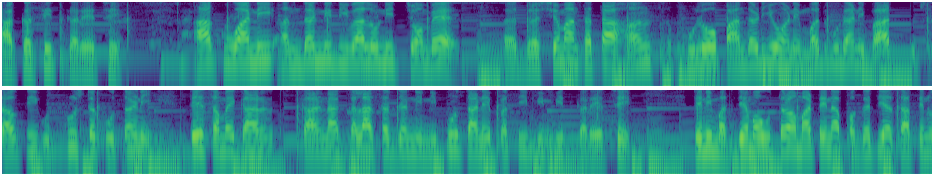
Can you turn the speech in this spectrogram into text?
આકર્ષિત કરે છે. આ કૂવાની અંદરની દિવાલોની ચોંબે દ્રશ્યમાન થતા હંસ, ફૂલો, પાંદડીઓ અને મધબુડાની ભાત ઉપસાવતી ઉત્કૃષ્ટ કોતરણી તે સમયકાળના કાળના કલા સર્જનની નિપુણતાને પ્રતિબિંબિત કરે છે. તેની મધ્યમાં ઉતરવા માટેના પગથિયા સાથેનો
